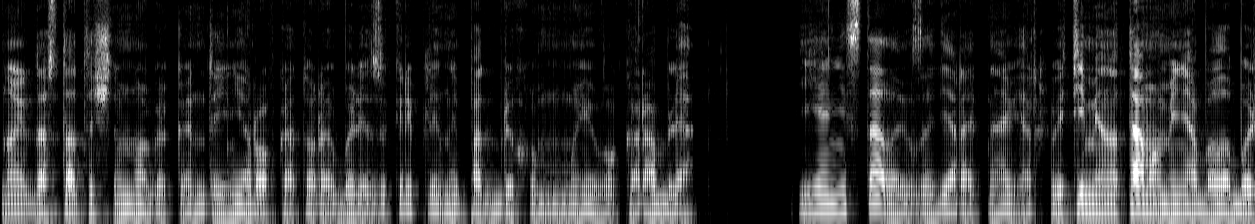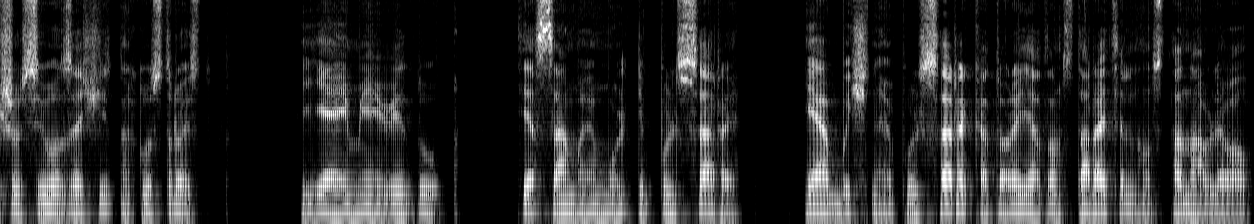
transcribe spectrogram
но и достаточно много контейнеров, которые были закреплены под брюхом моего корабля — я не стал их задирать наверх, ведь именно там у меня было больше всего защитных устройств. Я имею в виду те самые мультипульсары и обычные пульсары, которые я там старательно устанавливал.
